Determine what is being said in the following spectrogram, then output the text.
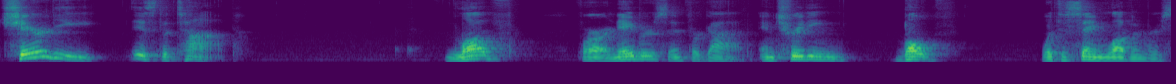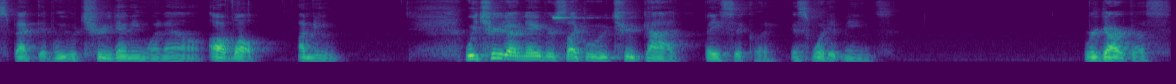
Charity is the top. Love for our neighbors and for God, and treating both with the same love and respect that we would treat anyone else. Oh, well, I mean, we treat our neighbors like we would treat God, basically, is what it means. Regardless.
